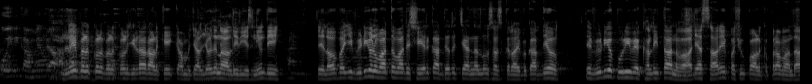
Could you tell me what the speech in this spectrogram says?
ਕੋਈ ਵੀ ਕੰਮ ਹੈ ਨਹੀਂ ਬਿਲਕੁਲ ਬਿਲਕੁਲ ਜਿਹੜਾ ਰਲ ਕੇ ਕੰਮ ਚੱਲ ਜਾ ਉਹਦੇ ਨਾਲ ਦੀ ਰੀਸ ਨਹੀਂ ਹੁੰਦੀ। ਤੇ ਲਓ ਭਾਈ ਜੀ ਵੀਡੀਓ ਨੂੰ ਵੱਧ ਤੋਂ ਵੱਧ ਸ਼ੇਅਰ ਕਰ ਦਿਓ ਤੇ ਚੈਨਲ ਨੂੰ ਸਬਸਕ੍ਰਾਈਬ ਕਰ ਦਿਓ। ਤੇ ਵੀਡੀਓ ਪੂਰੀ ਵੇਖਣ ਲਈ ਧੰਨਵਾਦ ਆ ਸਾਰੇ ਪਸ਼ੂ ਪਾਲਕ ਭਰਾਵਾਂ ਦਾ।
